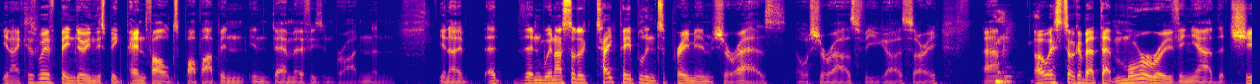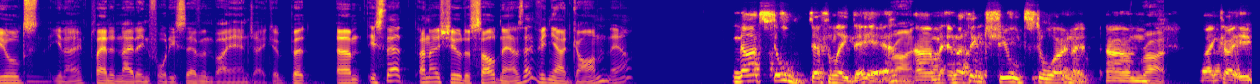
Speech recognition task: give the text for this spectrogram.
you know, because we've been doing this big Penfolds pop up in in Dan Murphy's in Brighton, and you know, uh, then when I sort of take people into premium Shiraz or Shiraz for you guys, sorry, um, I always talk about that Moorooroo vineyard that Shields, you know, planted in 1847 by Anne Jacob. But um, is that? I know Shield have sold now. Is that vineyard gone now? No, it's still definitely there. Right. Um, and I think Shield still own it. Um, Right. Like I,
